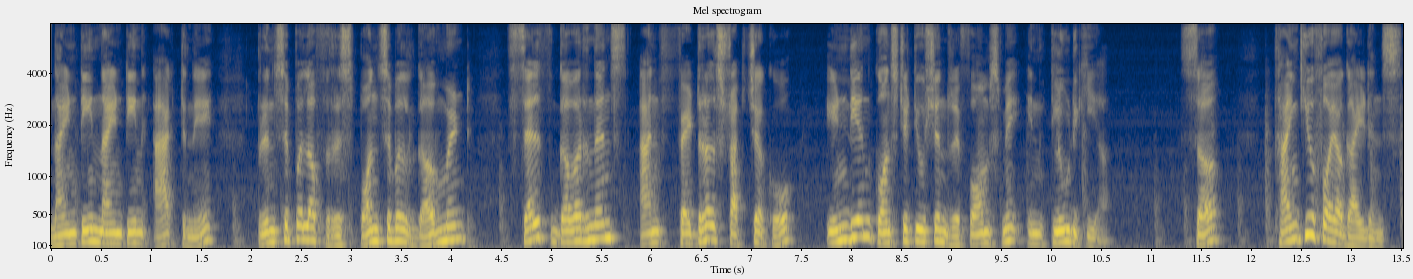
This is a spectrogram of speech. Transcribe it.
1919 एक्ट ने principle of responsible government self governance and federal structure को इंडियन कॉन्स्टिट्यूशन रिफॉर्म्स में इंक्लूड किया। Sir, thank you for your guidance.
